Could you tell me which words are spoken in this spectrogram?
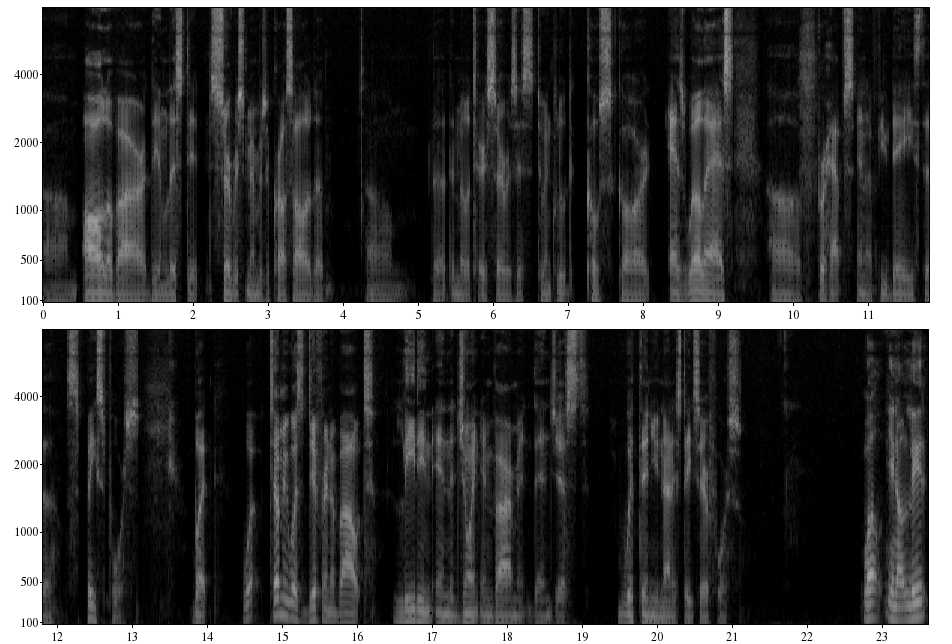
um, all of our the enlisted service members across all of the, um, the the military services, to include the Coast Guard, as well as uh, perhaps in a few days the Space Force. But what? Tell me what's different about leading in the joint environment than just within United States Air Force. Well, you know, lead,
